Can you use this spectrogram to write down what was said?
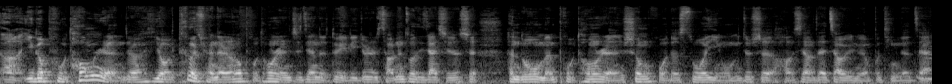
啊，一个普通人，对吧？有特权的人和普通人之间的对立，就是小镇做题家，其实是很多我们普通人生活的缩影。我们就是好像在教育里面不停的在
